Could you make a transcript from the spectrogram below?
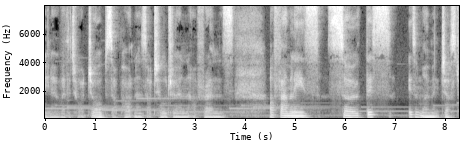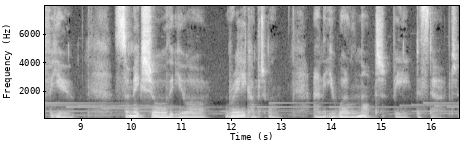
you know, whether to our jobs, our partners, our children, our friends, our families, so, this is a moment just for you. So, make sure that you are really comfortable and that you will not be disturbed.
